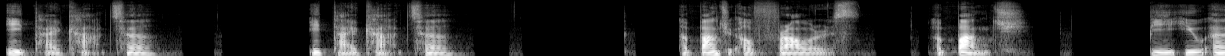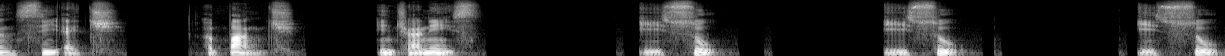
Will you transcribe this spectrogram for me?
一台卡车。一台卡车。A bunch of flowers. A bunch. B U N C H. A bunch. In Chinese. 一束。一束。一束。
